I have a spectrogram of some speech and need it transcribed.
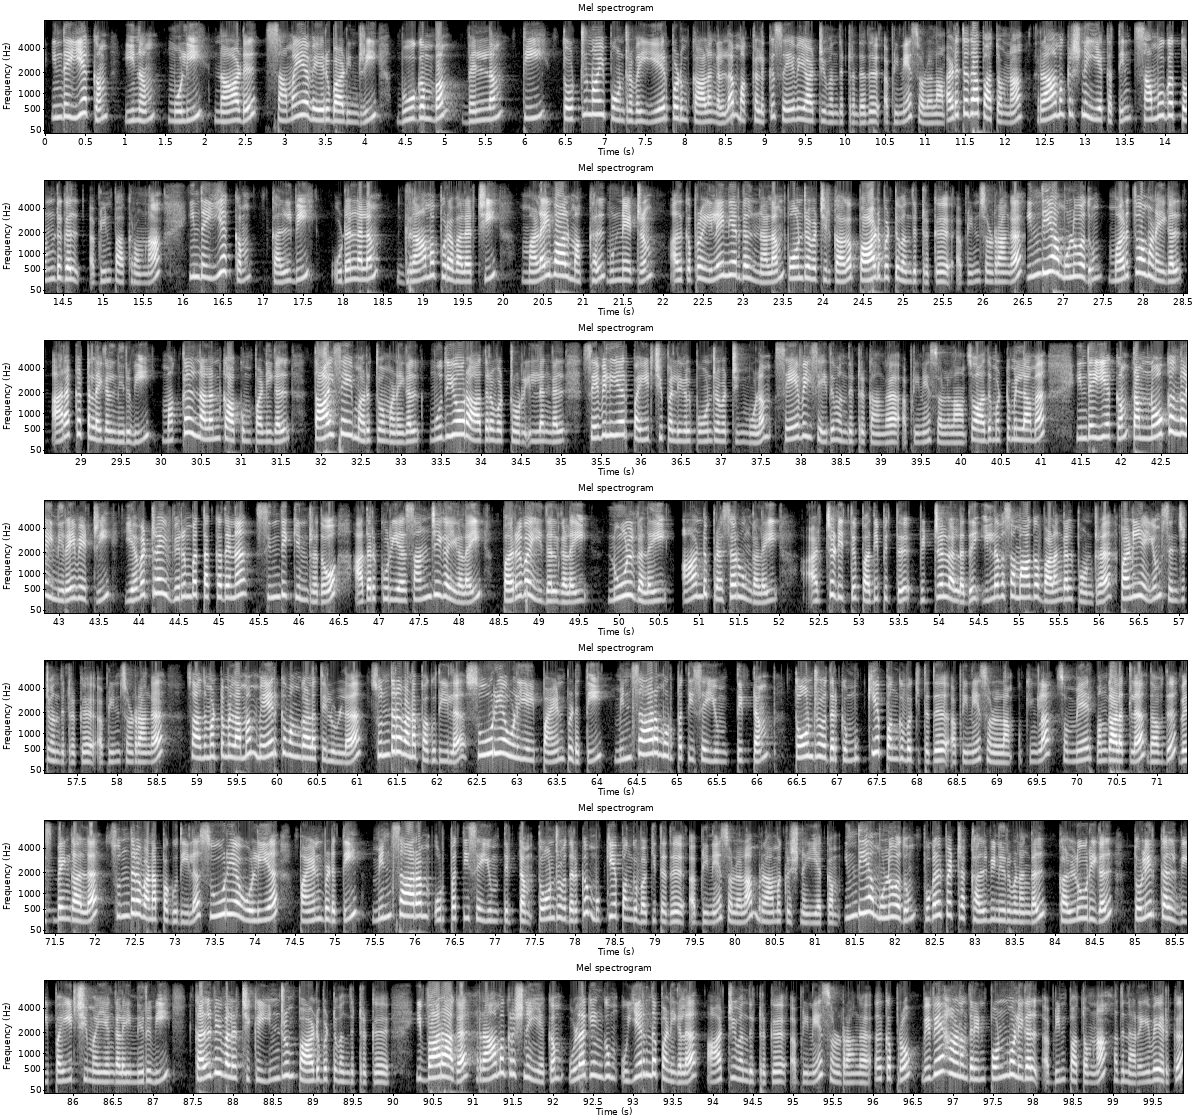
இந்த இயக்கம் இனம் மொழி நாடு சமய வேறுபாடின்றி பூகம்பம் வெள்ளம் தீ தொற்று நோய் போன்றவை ஏற்படும் காலங்கள்ல மக்களுக்கு சேவையாற்றி வந்துட்டு இருந்தது அப்படின்னே சொல்லலாம். அடுத்ததா பார்த்தோம்னா ராமகிருஷ்ண இயக்கத்தின் சமூக தொண்டுகள் அப்படின்னு பாக்குறோம்னா இந்த இயக்கம் கல்வி உடல்நலம் கிராமப்புற வளர்ச்சி மலைவாழ் மக்கள் முன்னேற்றம் அதுக்கப்புறம் இளைஞர்கள் நலம் போன்றவற்றிற்காக பாடுபட்டு வந்துட்டு இருக்கு அப்படின்னு சொல்றாங்க. இந்தியா முழுவதும் மருத்துவமனைகள் அறக்கட்டளைகள் நிறுவி மக்கள் நலன் காக்கும் பணிகள் தாய்சேய் மருத்துவமனைகள் முதியோர் ஆதரவற்றோர் இல்லங்கள் செவிலியர் பயிற்சி பள்ளிகள் போன்றவற்றின் மூலம் சேவை செய்து வந்துட்டு இருக்காங்க அப்படின்னே சொல்லலாம். சோ அது மட்டும் இல்லாம இந்த இயக்கம் தம் நோக்கங்களை நிறைவேற்றி எவற்றை விரும்பத்தக்கதென சிந்திக்கின்றதோ அதற்குரிய சஞ்சிகைகளை பருவ இதழ்களை நூல்களை ஆண்டு பிரசருங்களை அச்சடித்து பதிப்பித்து விற்றல் அல்லது இலவசமாக வழங்கல் போன்ற பணியையும் செஞ்சுட்டு வந்துட்டு இருக்கு அப்படின்னு சொல்றாங்க. சோ அது மட்டும் இல்லாம மேற்கு வங்காளத்தில் உள்ள சுந்தரவன பகுதியில சூரிய ஒளியை பயன்படுத்தி மின்சாரம் உற்பத்தி செய்யும் திட்டம் தோன்றுவதற்கு முக்கிய பங்கு வகித்தது அப்படின்னே சொல்லலாம். ஓகேங்களா? ஸோ மேற்கு வங்காளத்துல அதாவது வெஸ்ட் பெங்கால்ல சுந்தர வனப்பகுதியில சூரிய ஒளிய பயன்படுத்தி மின்சாரம் உற்பத்தி செய்யும் திட்டம் தோன்றுவதற்கு முக்கிய பங்கு வகித்தது அப்படின்னே சொல்லலாம் ராமகிருஷ்ண இயக்கம். இந்தியா முழுவதும் புகழ்பெற்ற கல்வி நிறுவனங்கள் கல்லூரிகள் தொழிற்கல்வி பயிற்சி மையங்களை நிறுவி கல்வி வளர்ச்சிக்கு இன்றும் பாடுபட்டு வந்துட்டு இருக்கு இவ்வாறாக ராமகிருஷ்ண இயக்கம் உலகெங்கும் உயர்ந்த பணிகளை ஆற்றி வந்துட்டு இருக்கு அப்படின்னே சொல்றாங்க. அதுக்கப்புறம் அப்புறம் விவேகானந்தரின் பொன்மொழிகள் அப்படின்னு பார்த்தோம்னா அது நிறையவே இருக்கு.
